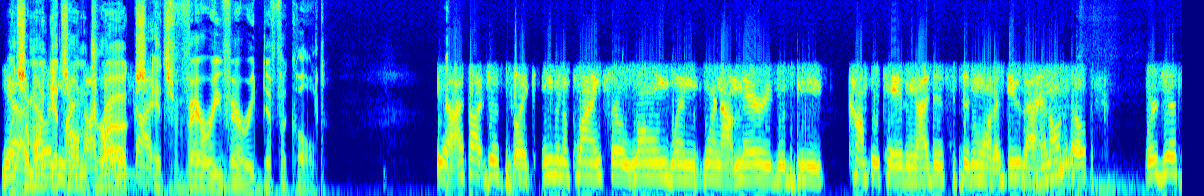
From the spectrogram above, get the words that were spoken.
Yeah, when someone gets on just drugs, thought- it's very, very difficult. Yeah, I thought just like even applying for a loan when we're not married would be complicated, and I just didn't want to do that. And also, we're just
